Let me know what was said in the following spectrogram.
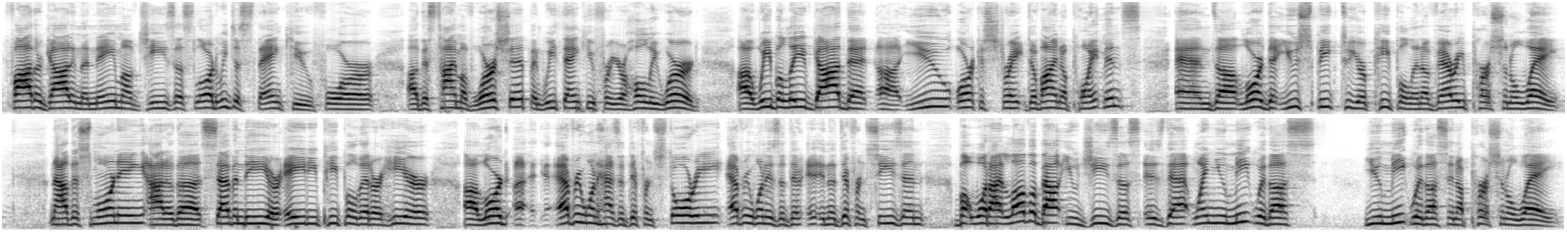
Father God, in the name of Jesus, Lord, we just thank you for uh, this time of worship and we thank you for your holy word. Uh, we believe, God, that uh, you orchestrate divine appointments and, uh, Lord, that you speak to your people in a very personal way. Now, this morning, out of the 70 or 80 people that are here, uh, Lord, uh, everyone has a different story. Everyone is a di- in a different season. But what I love about you, Jesus, is that when you meet with us, you meet with us in a personal way.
